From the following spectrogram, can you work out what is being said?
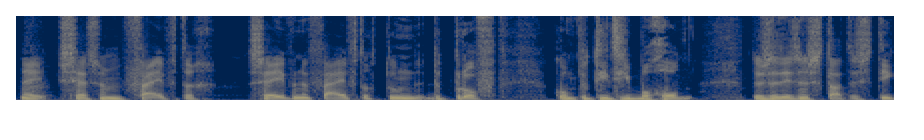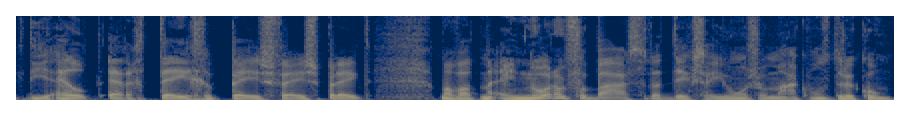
nee, 56... 57, toen de profcompetitie begon. Dus het is een statistiek die heel erg tegen PSV spreekt. Maar wat me enorm verbaasde, dat Dick zei... jongens, we maken ons druk om.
